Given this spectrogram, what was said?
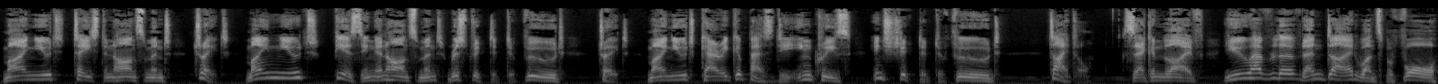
minute taste enhancement. Trait, minute piercing enhancement restricted to food. Trait, minute carry capacity increase restricted to food. Title, Second life, you have lived and died once before.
